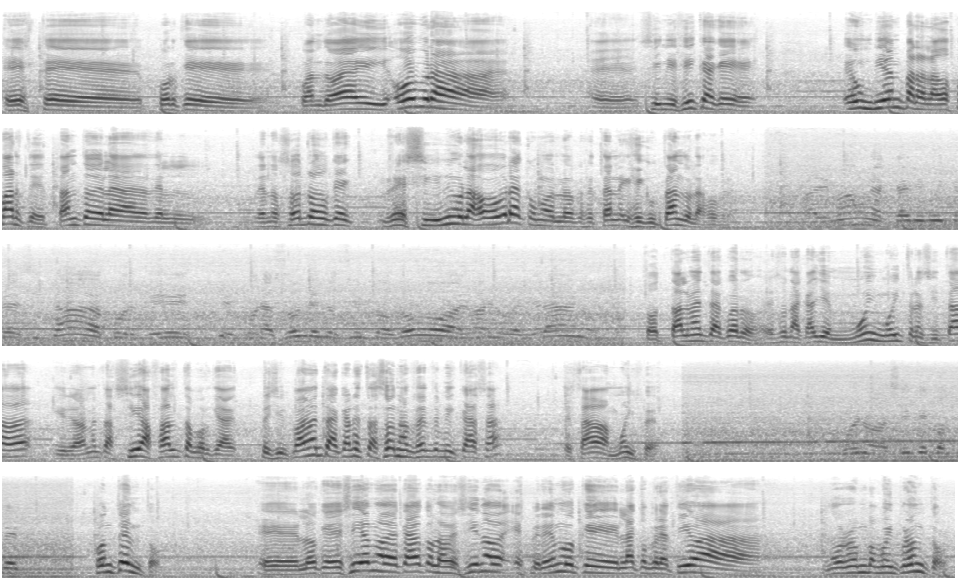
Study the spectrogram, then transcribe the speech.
este, porque cuando hay obra eh, significa que es un bien para las dos partes, tanto de la, del, de nosotros que recibimos las obras como los que están ejecutando las obras. Además una calle muy transitada porque es el corazón del 202 al barrio Belgrano. Totalmente de acuerdo, es una calle muy, muy transitada y realmente hacía falta porque principalmente acá en esta zona, frente de mi casa, estaba muy feo. Bueno, así que contento. Contento. Eh, lo que decíamos acá con los vecinos, esperemos que la cooperativa no rompa muy pronto.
